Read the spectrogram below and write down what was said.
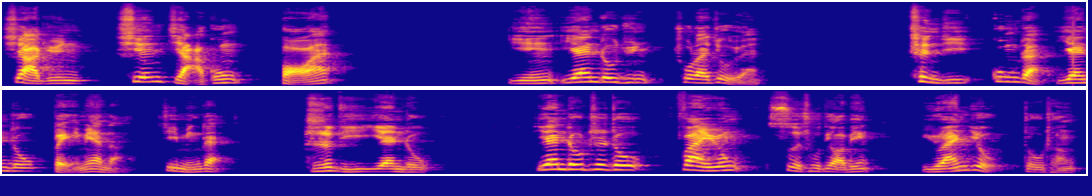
夏军先假攻保安，引燕州军出来救援，趁机攻占燕州北面的金明寨。直抵燕州，燕州知州范雍四处调兵援救州城。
